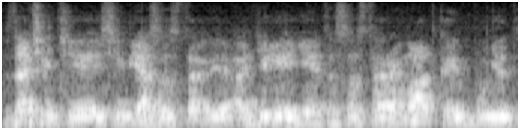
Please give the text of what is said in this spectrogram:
значит э, семья, со, э, отделение это со старой маткой будет,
